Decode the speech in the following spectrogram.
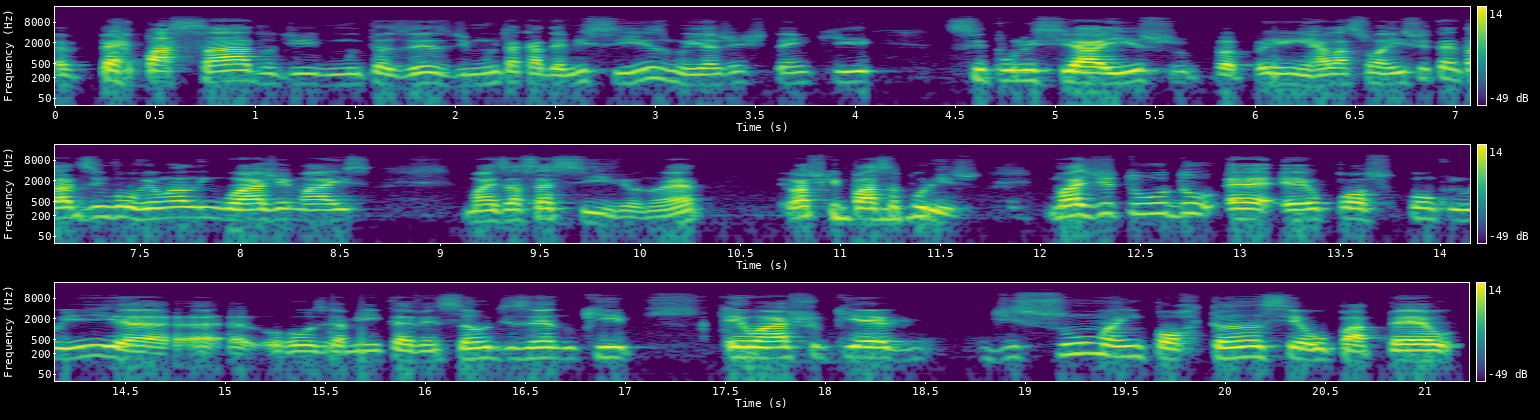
é, perpassado de muitas vezes de muito academicismo, e a gente tem que se policiar isso em relação a isso e tentar desenvolver uma linguagem mais, mais acessível, não é? Eu acho que passa por isso. Mas, de tudo, é, eu posso concluir, a, a, Rose, a minha intervenção dizendo que eu acho que é de suma importância o papel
